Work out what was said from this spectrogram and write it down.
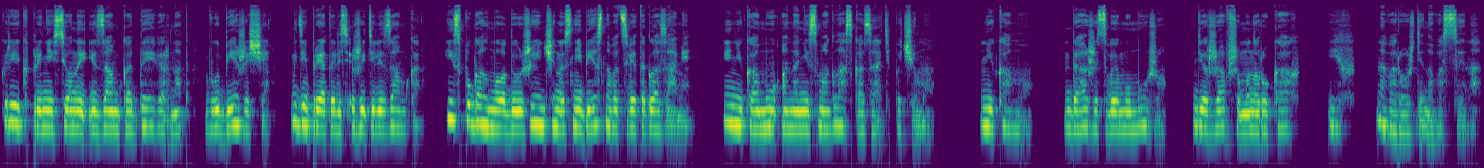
Крик, принесенный из замка Дейвернат в убежище, где прятались жители замка, испугал молодую женщину с небесного цвета глазами. И никому она не смогла сказать, почему. Никому. Даже своему мужу, державшему на руках их новорожденного сына.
